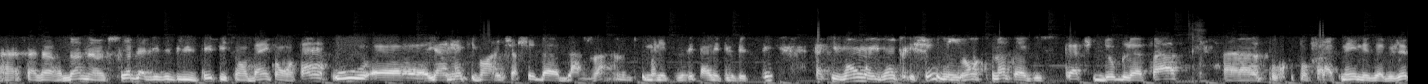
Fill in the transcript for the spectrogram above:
Euh, ça leur donne soit de la visibilité puis ils sont bien contents, ou euh, il y en a qui vont aller chercher de, l'argent là, qui est monétisé par les publicités. Fait qu'ils vont, ils vont tricher, mais ils vont se mettre du scotch double face euh, pour, pour les objets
